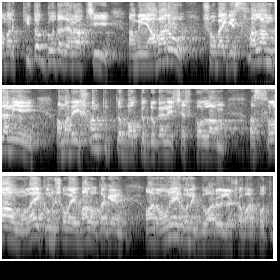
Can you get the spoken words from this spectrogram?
আমার কৃতজ্ঞতা জানাচ্ছি। আমি আবারও সবাইকে সালাম জানিয়ে আমার এই সংক্ষিপ্ত বক্তব্য দোকানে শেষ করলাম। আসসালামু আলাইকুম, সবাই ভালো থাকেন। আমার অনেক অনেক দোয়া রইল সবার প্রতি।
